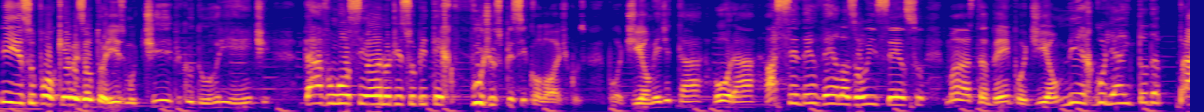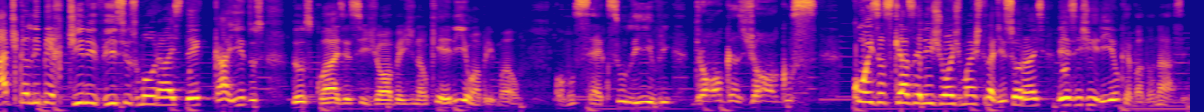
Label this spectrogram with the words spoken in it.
E isso porque o esoterismo típico do Oriente dava um oceano de subterfúgios psicológicos. Podiam meditar, orar, acender velas ou incenso, mas também podiam mergulhar em toda prática libertina e vícios morais decaídos, dos quais esses jovens não queriam abrir mão, como sexo livre, drogas, jogos, coisas que as religiões mais tradicionais exigiriam que abandonassem.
